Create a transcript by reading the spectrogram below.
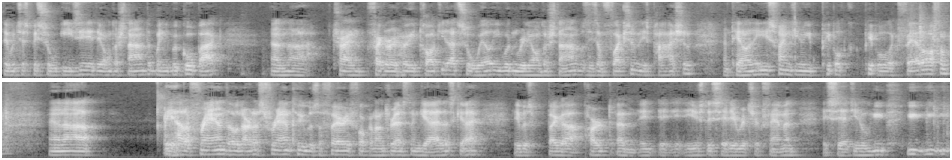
they would just be so easy to understand that when you would go back and uh, try and figure out how he taught you that so well, you wouldn't really understand. Was his inflection and his passion and telling you these things. You know, people people like fed off him, and uh, he had a friend, an artist friend, who was a very fucking interesting guy. This guy, he was big at part, and he, he, he used to say to Richard Feynman, he said, you know, you, you, you,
